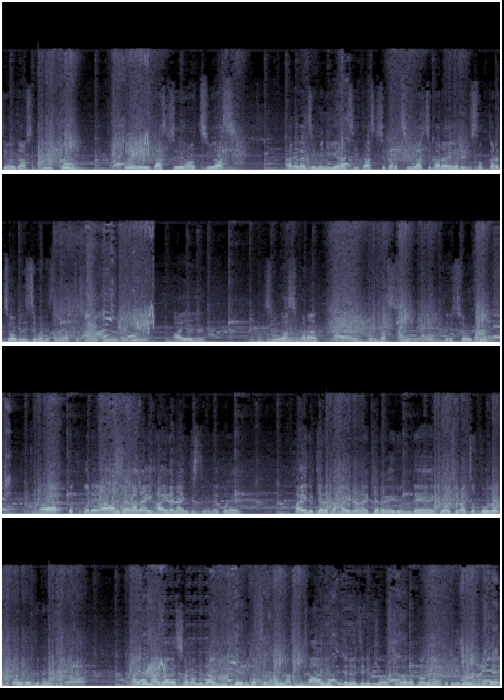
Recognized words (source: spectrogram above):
手を出していく。はいダッシュの中足あれが地味にいやらしい。ダッシュから中足払いが出てそこから長尾寿司までつながってしまうという。はい。中足から、えー、エンクルダッシュ、えー、エンクル将棋。あっとここであーしゃがない入らないんですよねこれ。入るキャラと入らないキャラがいるんで京志郎はちょっと驚くとか覚えてないんですが入らない場合はしゃがみ台下痢がつながります。さあ言ってるうちに京志郎がどんどんとリードを広げおっ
